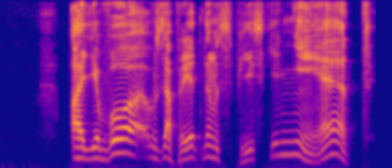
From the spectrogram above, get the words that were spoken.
— А его в запретном списке нет,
